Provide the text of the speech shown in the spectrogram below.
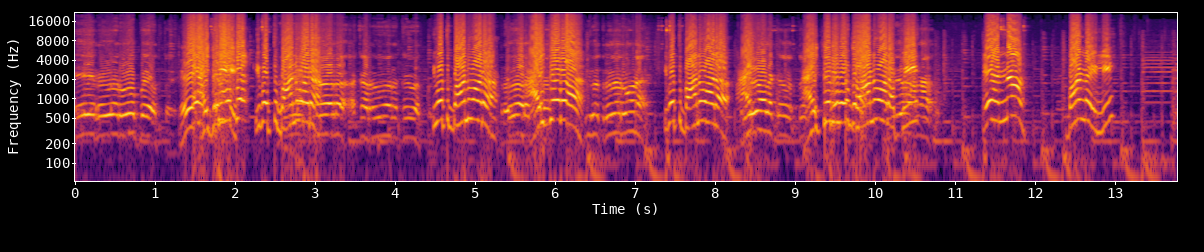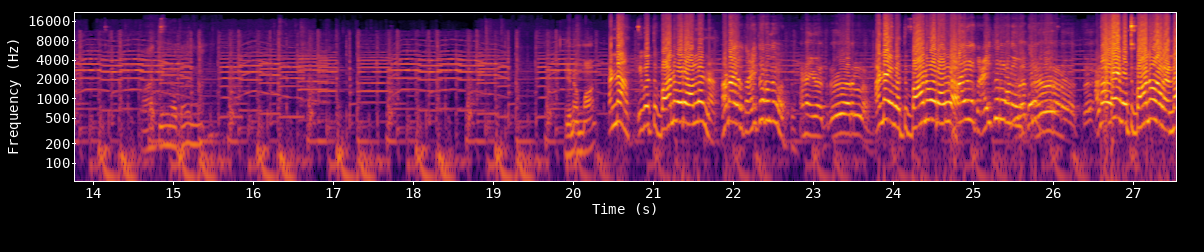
ಏ ರವಿವಾರ ಹೋಗಪ್ಪ ಇವತ್ತು ಏ ಐದಾರು ಇವತ್ತು ಭಾನುವಾರ? ರವಿವಾರ ಅಕ್ಕ ರವಿವಾರ ಅಕ್ಕ ಇವತ್ತು. ಇವತ್ತು ಭಾನುವಾರ? ರವಿವಾರ ಐದಾರ ಇವತ್ತು ರವಿವಾರ ಹೋಣ ಇವತ್ತು ಭಾನುವಾರ? ರವಿವಾರ ಅಕ್ಕ ಇವತ್ತು. ಇವತ್ತು ಭಾನುವಾರ ಅಪ್ಪಿ. ಏ ಅಣ್ಣ ಬಾಣ್ಣ ಇಲ್ಲಿ. ಆ ತಿಂಗಳ ಏನಮ್ಮ? ಅಣ್ಣ ಇವತ್ತು ಭಾನುವಾರ ಅಲ್ಲಣ್ಣ ಅಣ್ಣ? ಇವತ್ತು ಆಯ್ತಾರಲ್ಲ ಇವತ್ತು. ಅಣ್ಣ ಇವತ್ತು ರವಿವಾರ ಅಲ್ಲ. ಅಣ್ಣ ಇವತ್ತು ಭಾನುವಾರ ಅಲ್ಲ? ಇವತ್ತು ಆಯ್ತಾರ ಇವತ್ತು ಇವತ್ತು. ರವಿವಾರ ಅಣ್ಣ ಇವತ್ತು. ಅಣ್ಣ ಇವತ್ತು ಭಾನುವಾರ ಅಣ್ಣ?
